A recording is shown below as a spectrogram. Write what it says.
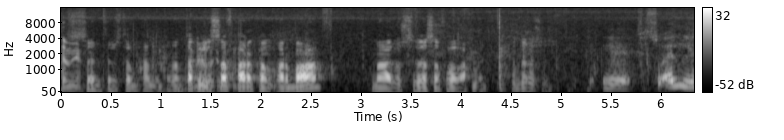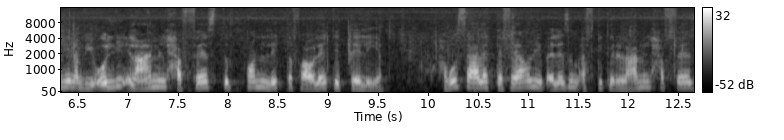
تمام أحسنت يا أستاذ محمد. هننتقل للصفحة رقم أربعة مع الأستاذة صفاء أحمد. اتفضل يا أستاذ إيه، في السؤال اللي هنا بيقول لي العامل الحفاز طبقا للتفاعلات التالية. هبص على التفاعل يبقى لازم أفتكر العامل الحفاز.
